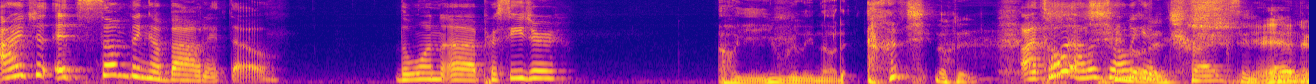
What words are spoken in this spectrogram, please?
I just it's something about it though. The one uh procedure. Oh yeah, you really know that. she know the, I told you, I was she telling know you. the tracks and Yeah, everything.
